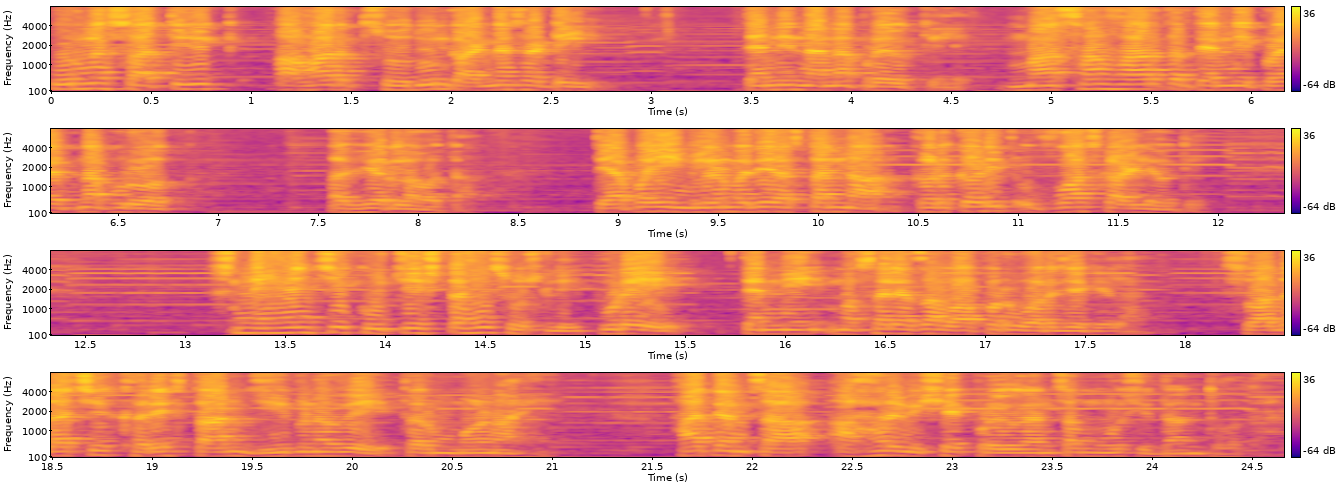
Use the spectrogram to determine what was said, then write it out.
पूर्ण सात्विक आहार शोधून काढण्यासाठी त्यांनी नाना प्रयोग केले. मांसाहार तर त्यांनी प्रयत्नपूर्वक अव्हेरला होता. त्यापायी इंग्लंडमध्ये असताना कडकडीत उपवास काढले होते. स्नेहांची कुचेष्टाही सोसली. पुढे त्यांनी मसाल्याचा वापर वर्ज्य केला. स्वादाचे खरे स्थान जीभ नव्हे तर मन आहे. हा त्यांचा आहारविषयक प्रयोगांचा मूळ सिद्धांत होता.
